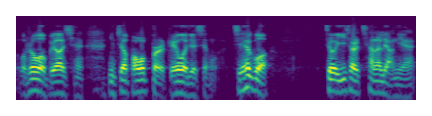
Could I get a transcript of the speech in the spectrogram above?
我说我不要钱，你只要把我本儿给我就行了。结果就一下欠了两年，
